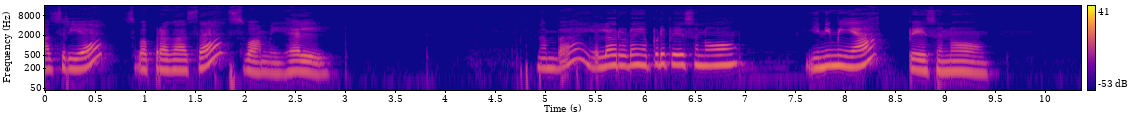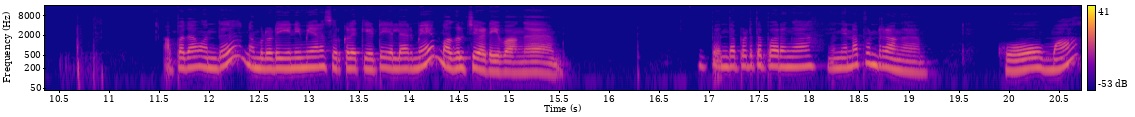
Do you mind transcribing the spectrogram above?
ஆசிரியர் சிவப்பிரகாச சுவாமிகள். நம்ம எல்லோரோட எப்படி பேசணும்? இனிமையாக பேசணும். அப்போ தான் வந்து நம்மளுடைய இனிமையான சொற்களை கேட்டு எல்லாருமே மகிழ்ச்சி அடைவாங்க. இப்போ இந்த படத்தை பாருங்கள் இவங்க என்ன பண்ணுறாங்க கோபமாக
